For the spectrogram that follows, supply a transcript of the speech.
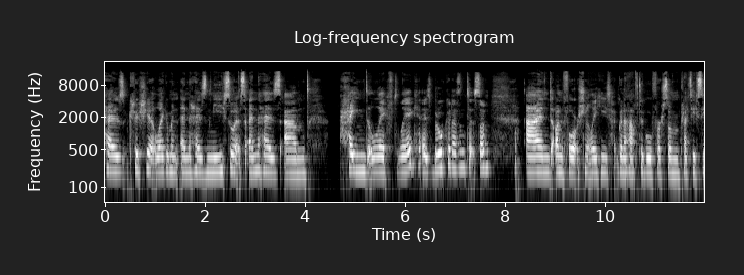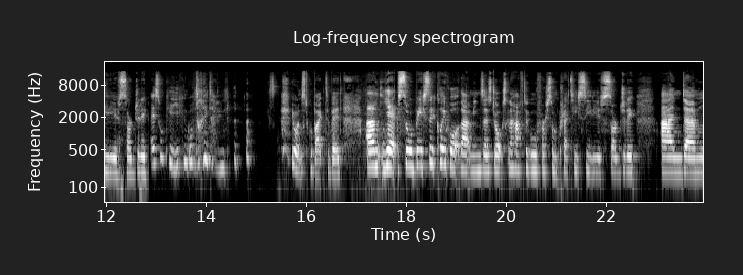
his cruciate ligament in his knee, so it's in his um, hind left leg. It's broken, isn't it, son? And unfortunately, he's going to have to go for some pretty serious surgery. It's okay, you can go lie down. he wants to go back to bed. Um, yeah, so basically what that means is Jock's going to have to go for some pretty serious surgery and um,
